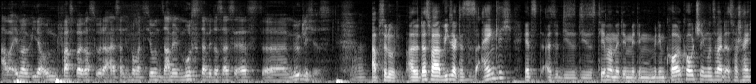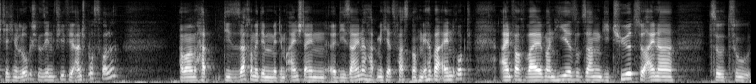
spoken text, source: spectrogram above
aber immer wieder unfassbar, was du da alles an Informationen sammeln musst, damit das erst, erst äh, möglich ist. Ja. Absolut. Also das war, wie gesagt, das ist eigentlich jetzt, also diese, dieses Thema mit dem, mit dem, mit dem Call-Coaching und so weiter, ist wahrscheinlich technologisch gesehen viel, viel anspruchsvoller. Aber hat diese Sache mit dem, mit dem Einstein-Designer hat mich jetzt fast noch mehr beeindruckt. Einfach weil man hier sozusagen die Tür zu einer, zu, zu,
